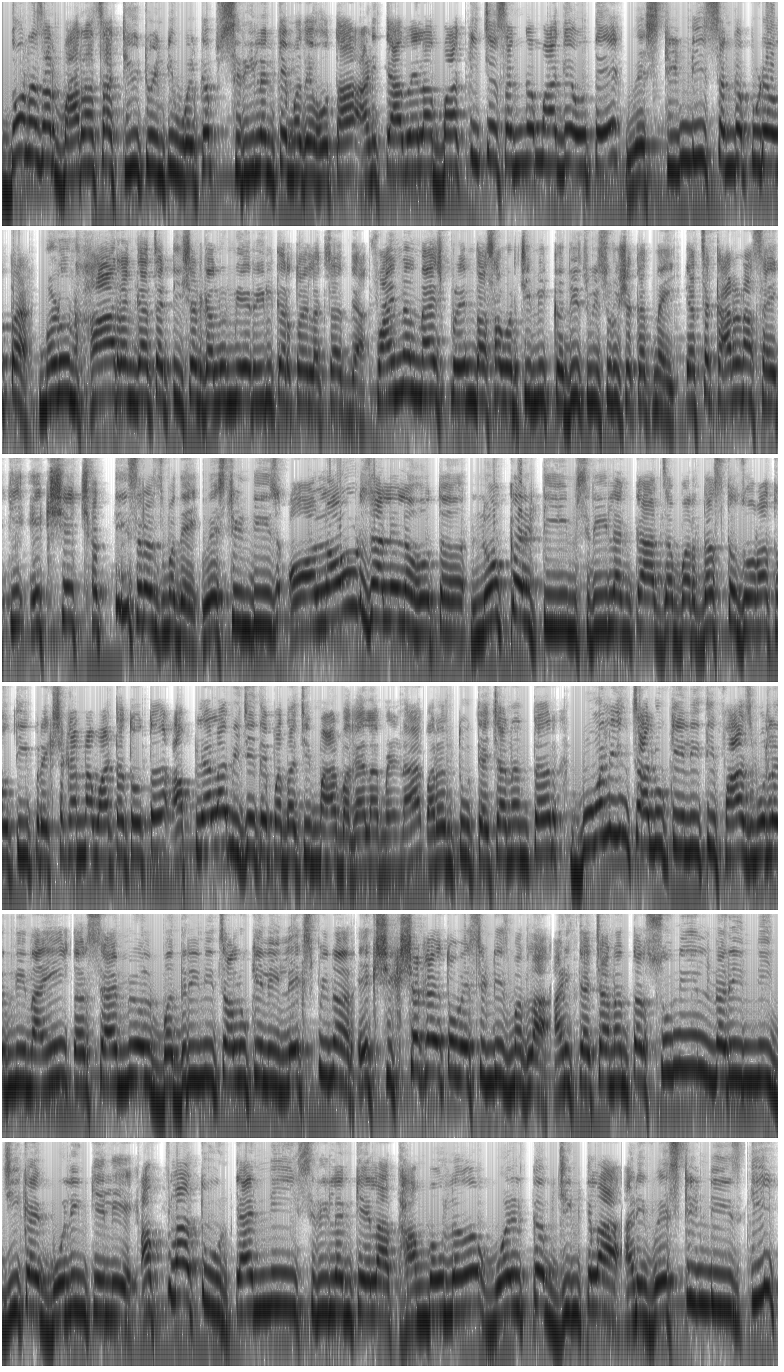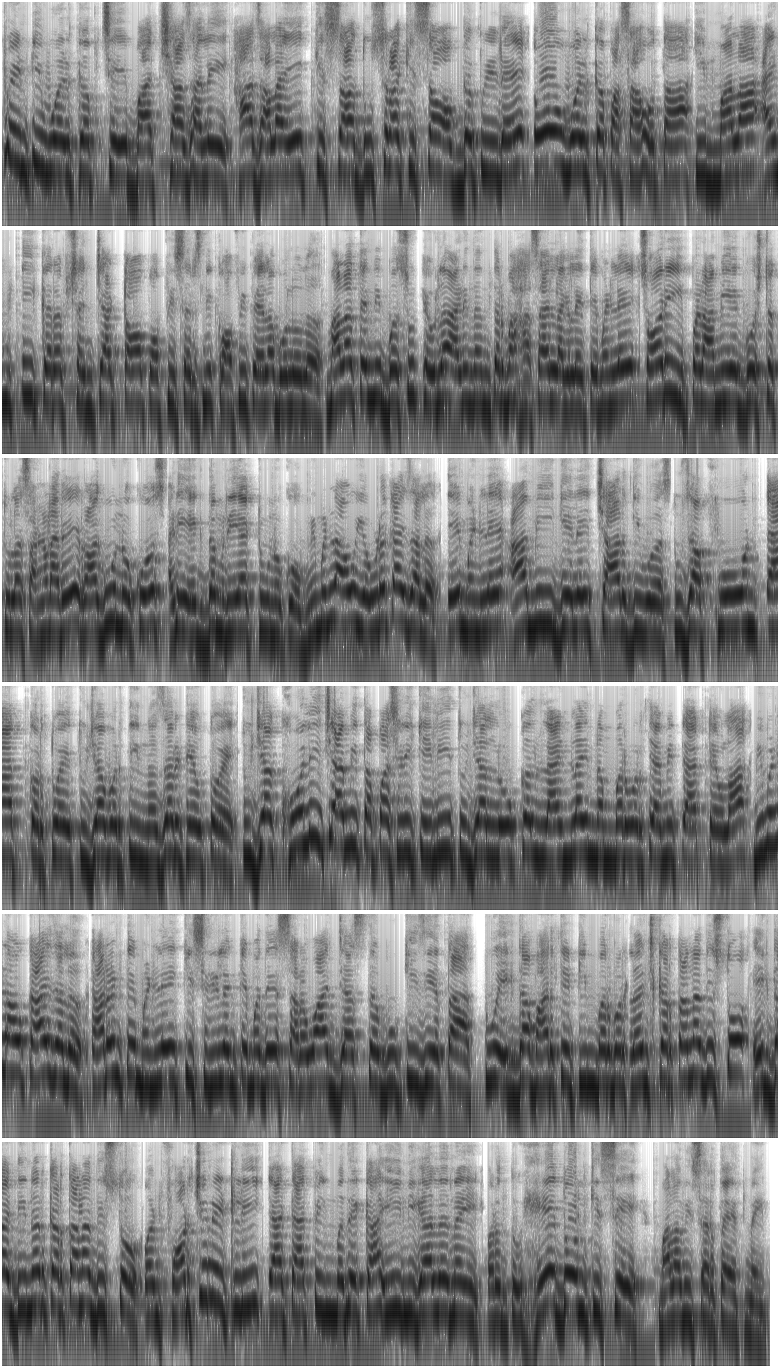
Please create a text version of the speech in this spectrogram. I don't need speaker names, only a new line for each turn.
दोन हजार बाराचा टी ट्वेंटी वर्ल्ड कप श्रीलंकेमध्ये होता आणि त्यावेळेला बाकीचे संघ मागे होते. वेस्ट इंडिज संघ पुढे होता. म्हणून हा रंगाचा टी शर्ट घालून मी रील करतोय लक्षात घ्या. फायनल मॅच प्रेमदासावरची मी कधीच विसरू शकत नाही. त्याचं कारण असं आहे की एकशे छत्तीस रन्समध्ये वेस्ट इंडिज ऑल आउट झालेलं होतं. लोकल टीम श्रीलंका जबरदस्त जोरात होती. प्रेक्षकांना वाटत होतं आपल्याला विजेतेपदाची माळ बघायला मिळणार. परंतु त्याच्यानंतर बॉलिंग चालू केली ती फास्ट बोलरनी नाही तर सॅम्युअल बद्रीनी चालू केली लेग स्पिनर. एक शिक्षक आहे तो वेस्ट इंडिज मधला. आणि त्याच्यानंतर सुनील नरीननी जी काही बॉलिंग केली आहे अफलातून त्यांनी श्रीलंकेला थांबवलं वर्ल्ड कप जिंकला. आणि West Indies T twenty world कपचे बादशाह झाले. हा झाला एक किस्सा. दुसरा किस्सा ऑफ द फील्ड आहे. तो वर्ल्ड कप असा होता की मला अँटी करप्शनच्या टॉप ऑफिसर्सनी कॉफी प्यायला बोलवलं. मला त्यांनी बसून ठेवलं आणि नंतर मग हसायला लागले. ते म्हणले सॉरी पण आम्ही एक गोष्ट तुला सांगणार आहे. रागवू नकोस आणि एकदम रिॲक्ट होऊ नको. मी म्हणलं अहो एवढं काय झालं? ते म्हणले आम्ही गेले चार दिवस. तुझा फोन टॅप करतोय. तुझ्यावरती नजर ठेवतोय. तुझ्या खोलीची आम्ही तपासणी केली. तुझ्या लोकल लँडलाईन नंबरवरती आम्ही टॅप ठेवला. मी म्हणलं अहो काय झालं? कारण ते म्हणले की श्रीलंकेमध्ये सर्वात जास्त बुकीज येतात. तू एकदा भारतीय टीम बरोबर लंच करताना दिसतो एकदा डिनर करताना दिसतो. पण फॉर्च्युनेटली त्या टॅपिंगमध्ये काही निघाल नाही परंतु हे दोन किस्से मला विसरता येत नाहीत.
